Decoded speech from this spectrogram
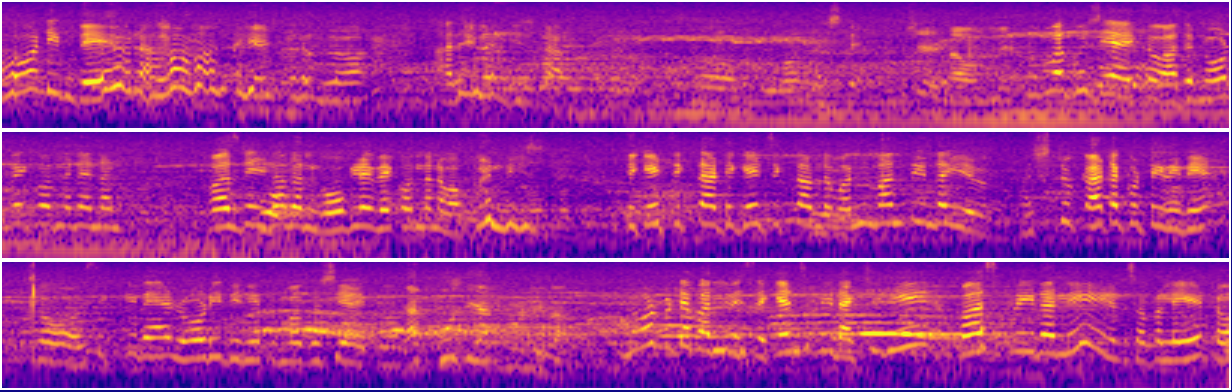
ಹೋ ನಿಮ್ಮ ದೇವ್ರ ಅಂತ ಹೇಳ್ತಾರಲ್ವ? ಅದೇ ನನಗೆ ಇಷ್ಟ. ಅಷ್ಟೇ. ತುಂಬಾ ಖುಷಿ ಆಯಿತು. ಅದನ್ನ ನೋಡಬೇಕು ಅಂದ್ರೆ ನಾನು ಫಸ್ಟ್ ಡೇ ಇಂದ ನನಗೆ ಹೋಗಲೇಬೇಕು ಅಂತ ನಮ್ಮ ಅಪ್ಪನ ಟಿಕೆಟ್ ಸಿಗ್ತಾ ಟಿಕೆಟ್ ಸಿಗ್ತಾ ಅಂತ ಒಂದು ಮಂತಿಂದ ಅಷ್ಟು ಕಾಟ ಕೊಟ್ಟಿದ್ದೀನಿ. ಸೊ ಸಿಕ್ಕಿದೆ ನೋಡಿದ್ದೀನಿ. ತುಂಬಾ ಖುಷಿ ಆಯಿತು. ನೋಡ್ಬಿಟ್ಟೆ ಬಂದ್ವಿ. ಸೆಕೆಂಡ್ ಸ್ಕ್ರೀನ್ ಆ್ಯಕ್ಚುಲಿ ಫಸ್ಟ್ ಸ್ಕ್ರೀನಲ್ಲಿ ಸ್ವಲ್ಪ ಲೇಟು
